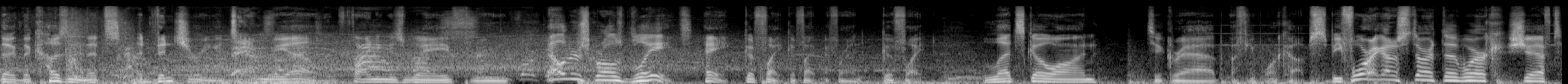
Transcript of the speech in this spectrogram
the the cousin that's adventuring in Tamriel and finding his way through Elder Scrolls Blades. Hey, good fight, good fight, my friend. Good fight. Let's go on to grab a few more cups. Before I gotta start the work shift.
